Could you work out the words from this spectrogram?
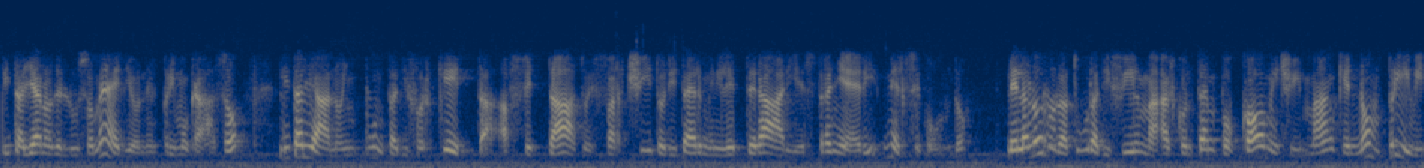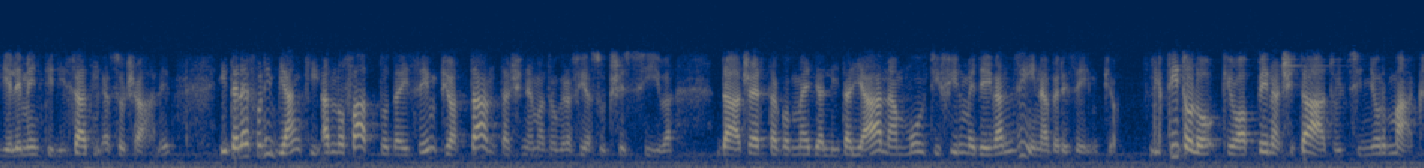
L'italiano dell'uso medio nel primo caso, l'italiano in punta di forchetta, affettato e farcito di termini letterari e stranieri nel secondo. Nella loro natura di film al contempo comici ma anche non privi di elementi di satira sociale, i telefoni bianchi hanno fatto da esempio a tanta cinematografia successiva, da certa commedia all'italiana a molti film dei Vanzina, per esempio. Il titolo che ho appena citato, Il signor Max,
